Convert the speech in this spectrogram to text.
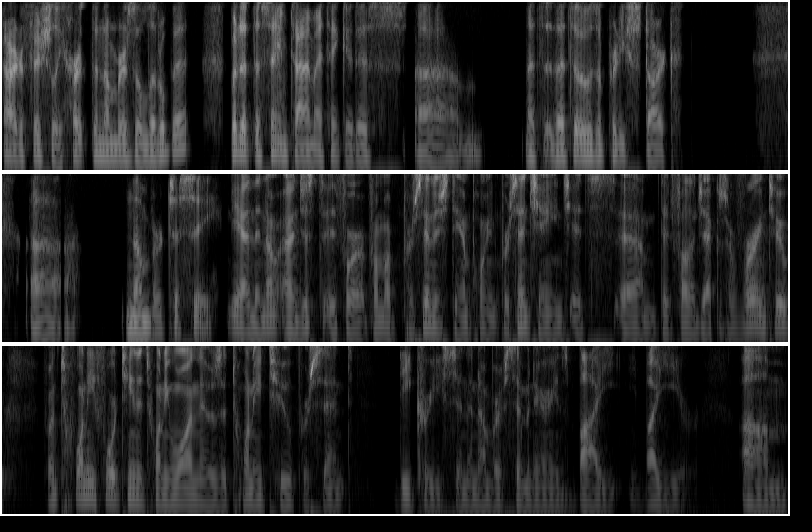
artificially hurt the numbers a little bit, but at the same time, I think it is um, that's that's it was a pretty stark uh, number to see. Yeah, and the number and just for from a percentage standpoint, percent change, it's um, that Father Jack is referring to from 2014 to 21, there was a 22 percent decrease in the number of seminarians by by year. Um,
